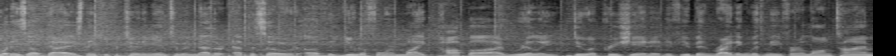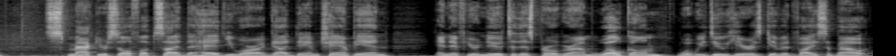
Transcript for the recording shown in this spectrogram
What is up, guys? Thank you for tuning in to another episode of the Unapologetic Man Podcast. I really do appreciate it. If you've been writing with me for a long time, smack yourself upside the head. You are a goddamn champion. And if you're new to this program, welcome. What we do here is give advice about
